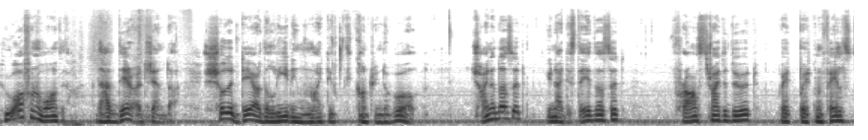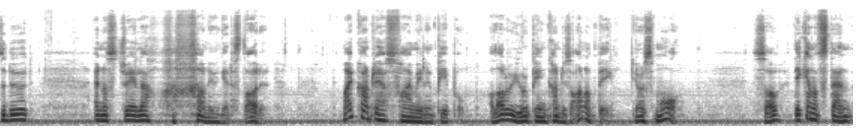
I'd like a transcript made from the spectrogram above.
who often want to have their agenda, show that they are the leading mighty country in the world. China does it, United States does it, France tries to do it, Great Britain fails to do it, and Australia, I don't even get started. My country has 5 million people. A lot of European countries are not big, they are small. So they cannot stand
